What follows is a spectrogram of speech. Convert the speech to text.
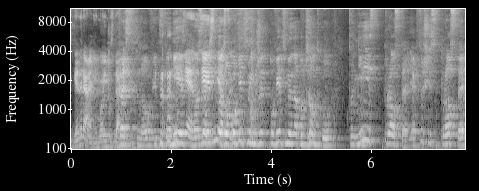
generalnie moim zdaniem. Westchnął, więc to nie jest. Nie, no nie jest nie, bo powiedzmy im, że powiedzmy na początku, to nie jest proste. Jak coś jest proste,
